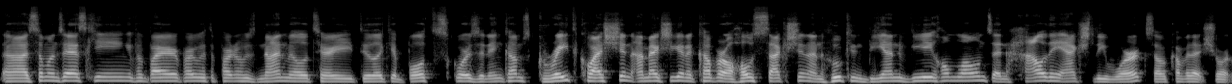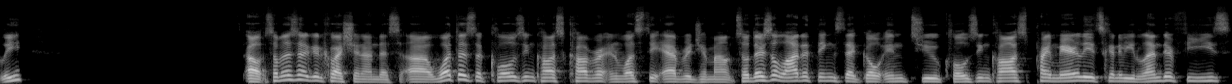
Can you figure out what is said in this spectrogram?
Uh, someone's asking if a buyer probably with a partner who's non-military, do they look at both scores and incomes? Great question. I'm actually going to cover a whole section on who can be on VA home loans and how they actually work. So I'll cover that shortly. Oh, someone has a good question on this. Uh, what does the closing cost cover and what's the average amount? So there's a lot of things that go into closing costs. Primarily, it's going to be lender fees,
